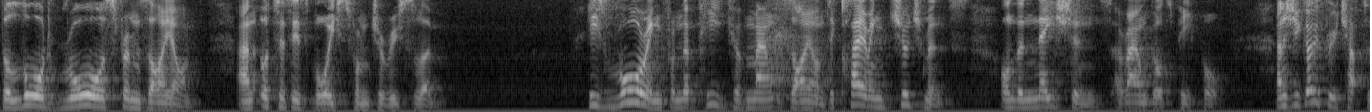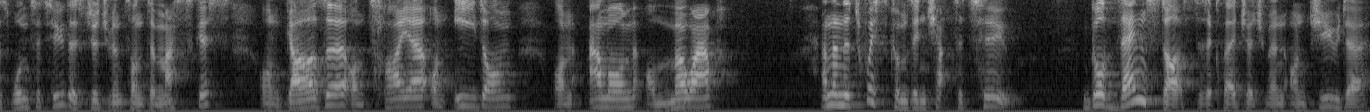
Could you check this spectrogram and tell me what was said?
the Lord roars from Zion and utters his voice from Jerusalem. He's roaring from the peak of Mount Zion, declaring judgments on the nations around God's people. And as you go through chapters 1 to 2, there's judgments on Damascus, on Gaza, on Tyre, on Edom, on Ammon, on Moab. And then the twist comes in chapter 2. God then starts to declare judgment on Judah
